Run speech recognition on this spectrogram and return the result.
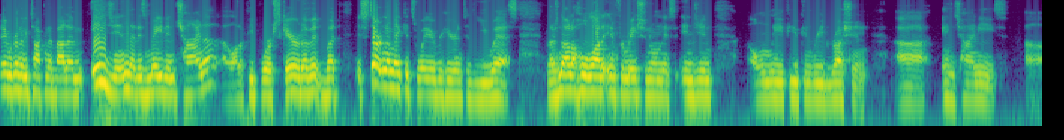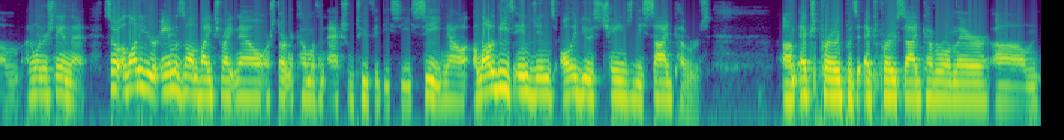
Today we're going to be talking about an engine that is made in China. A lot of people are scared of it, but it's starting to make its way over here into the US. There's not a whole lot of information on this engine, only if you can read Russian uh, and Chinese. Um, I don't understand that. So a lot of your Amazon bikes right now are starting to come with an actual 250cc. Now, a lot of these engines, all they do is change the side covers. Um, X Pro puts an X Pro side cover on there. Um,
